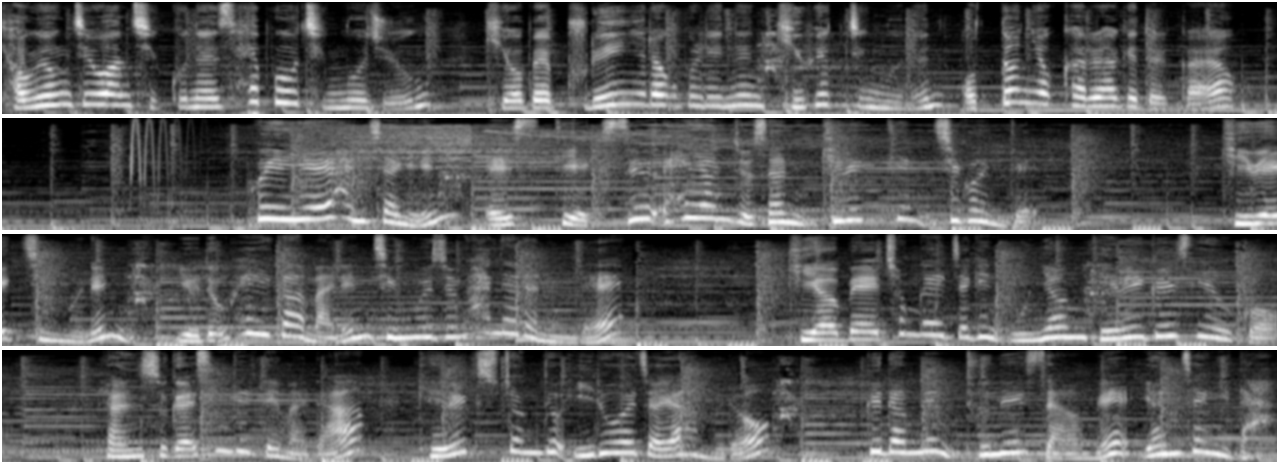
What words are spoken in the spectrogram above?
경영지원 직군의 세부 직무 중 기업의 브레인이라고 불리는 기획 직무는 어떤 역할을 하게 될까요? 회의에 한창인 STX 해양조선 기획팀 직원들. 기획 직무는 유독 회의가 많은 직무 중 하나라는데 기업의 총괄적인 운영 계획을 세우고 변수가 생길 때마다 계획 수정도 이루어져야 하므로 끝없는 두뇌 싸움의 연장이다.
